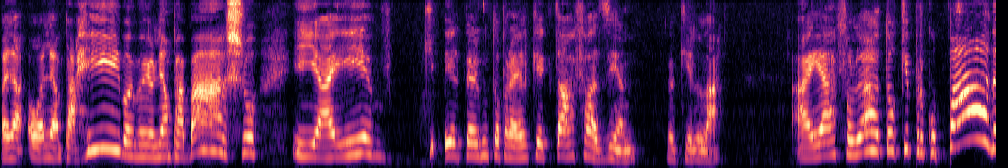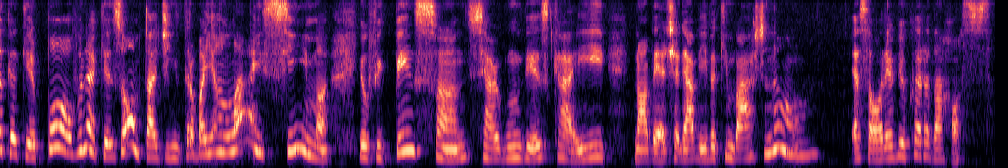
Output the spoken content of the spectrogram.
olha, olhando para riba, olhando para baixo, e aí que- ele perguntou para ela o que estava fazendo com aquilo lá. Aí ela falou, ah, tô aqui preocupada com aquele povo, né? Aqueles homens, tadinho, trabalhando lá em cima. Eu fico pensando se algum deles cair, não vai chegar vivo aqui embaixo, não. Essa hora eu vi o cara da roça.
